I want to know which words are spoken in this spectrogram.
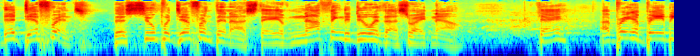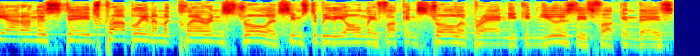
They're different. They're super different than us. They have nothing to do with us right now. Okay? I bring a baby out on this stage, probably in a Maclaren stroller. It seems to be the only fucking stroller brand you can use these fucking days.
